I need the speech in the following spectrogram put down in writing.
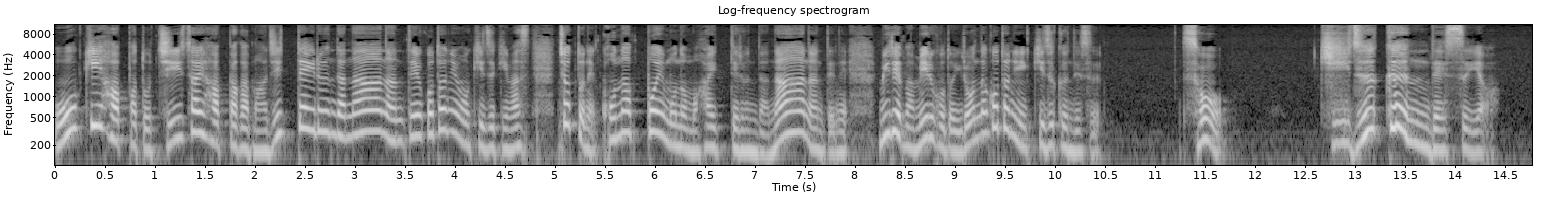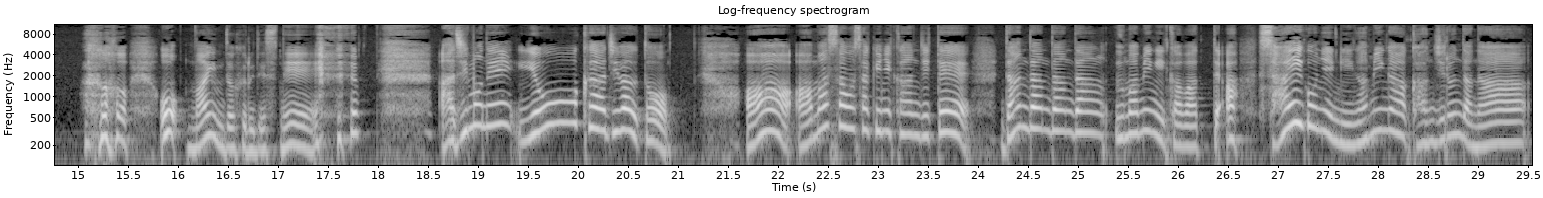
大きい葉っぱと小さい葉っぱが混じっているんだなぁなんていうことにも気づきます。ちょっとね、粉っぽいものも入ってるんだなぁなんてね、見れば見るほどいろんなことに気づくんです。そう。気づくんですよ。お、マインドフルですね。味もね、よーく味わうと、ああ、甘さを先に感じて、だんだんだんだん旨味に変わって、あ、最後に苦味が感じるんだな。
